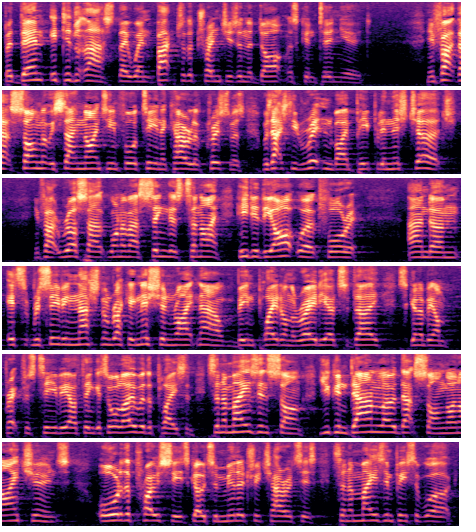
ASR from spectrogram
But then it didn't last. They went back to the trenches and the darkness continued. In fact, that song that we sang 1914, A Carol of Christmas, was actually written by people in this church. In fact, Russ, one of our singers tonight, he did the artwork for it. And um, it's receiving national recognition right now, being played on the radio today. It's going to be on breakfast TV. I think it's all over the place. And it's an amazing song. You can download that song on iTunes. All of the proceeds go to military charities. It's an amazing piece of work.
